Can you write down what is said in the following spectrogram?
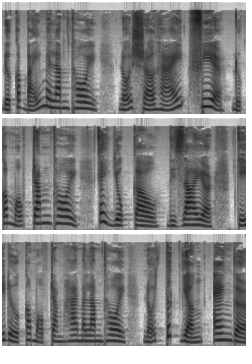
được có 75 thôi. Nỗi sợ hãi, fear, được có 100 thôi. Cái dục cầu, desire, chỉ được có 125 thôi. Nỗi tức giận, anger,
